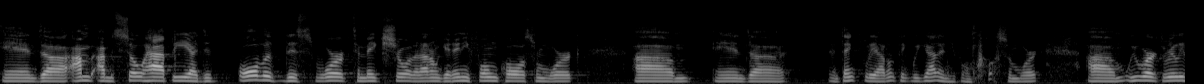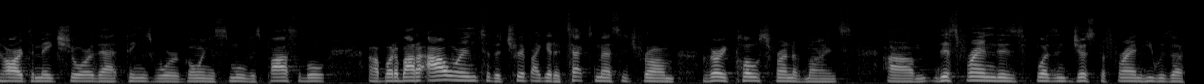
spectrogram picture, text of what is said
And uh, I'm, I'm so happy. I did all of this work to make sure that I don't get any phone calls from work. Um, and, uh, and thankfully, I don't think we got any phone calls from work. Um, we worked really hard to make sure that things were going as smooth as possible. Uh, but about an hour into the trip, I get a text message from a very close friend of mine's. Um, this friend is, wasn't just a friend, he was a,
